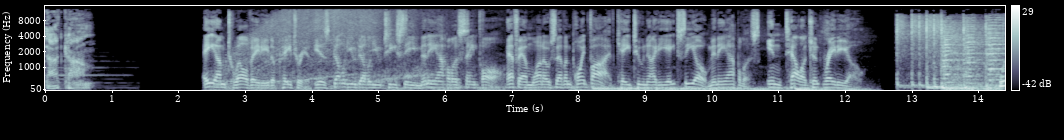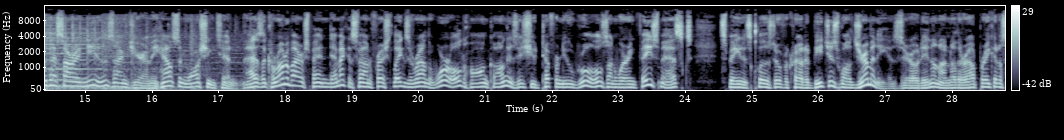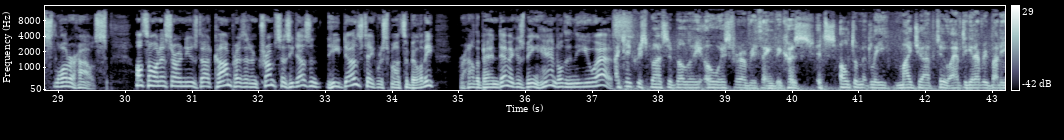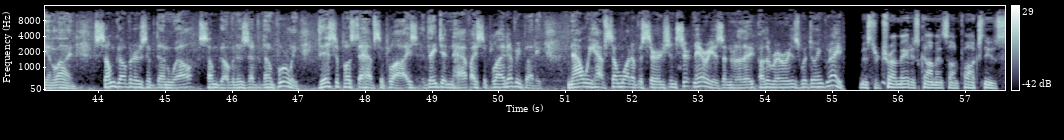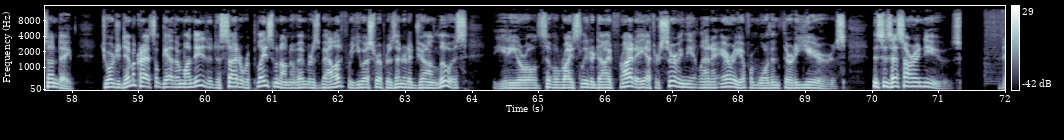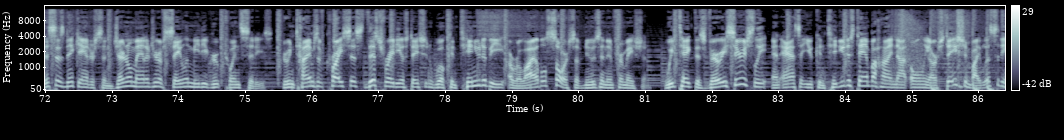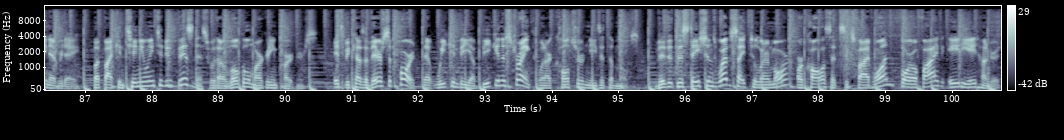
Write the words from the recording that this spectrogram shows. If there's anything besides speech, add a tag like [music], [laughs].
Dot com. AM 1280 The Patriot is WWTC Minneapolis St. Paul, FM 107.5, K298CO Minneapolis, Intelligent Radio. With SRN News, I'm Jeremy House in Washington. As the coronavirus pandemic has found fresh legs around the world, Hong Kong has issued tougher new rules on wearing face masks. Spain has closed overcrowded beaches, while Germany has zeroed in on another outbreak at a slaughterhouse. Also on SRNews.com, President Trump says he doesn't he does take responsibility for how the pandemic is being handled in the U.S. I take responsibility always for everything because it's ultimately my job too. I have to get everybody in line. Some governors have done well, some governors have done poorly. They're supposed to have supplies. They didn't have. I supplied everybody. Now we have somewhat of a surge in certain areas, and other, other areas we're doing great. Mr. Trump made his comments on Fox News Sunday. Georgia Democrats will gather Monday to decide a replacement on November's ballot for U.S. Representative John Lewis. The 80 year old civil rights leader died Friday after serving the Atlanta area for more than 30 years. This is SRN News. This is Nick Anderson, General Manager of Salem Media Group Twin Cities. During times of crisis, this radio station will continue to be a reliable source of news and information. We take this very seriously and ask that you continue to stand behind not only our station by listening every day, but by continuing to do business with our local marketing partners. It's because of their support that we can be a beacon of strength when our culture needs it the most. Visit this station's website to learn more or call us at 651 405 8800.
